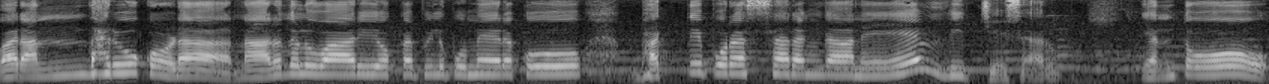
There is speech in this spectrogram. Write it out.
వారందరూ కూడా నారదులు వారి యొక్క పిలుపు మేరకు భక్తి పురస్సరంగానే విచ్చేశారు. ఎంతో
